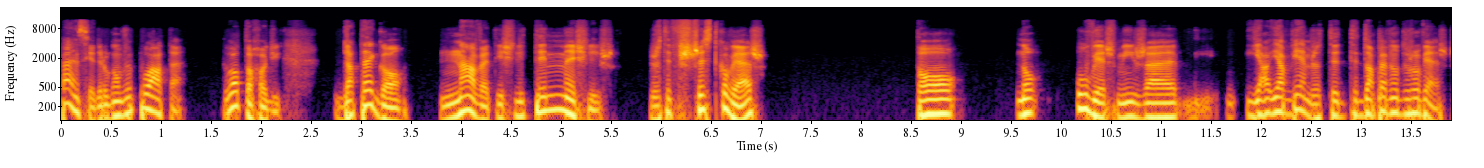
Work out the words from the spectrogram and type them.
pensję, drugą wypłatę. O to chodzi. Dlatego nawet jeśli ty myślisz, że ty wszystko wiesz, to no uwierz mi, że ja, ja wiem, że ty, ty na pewno dużo wiesz,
